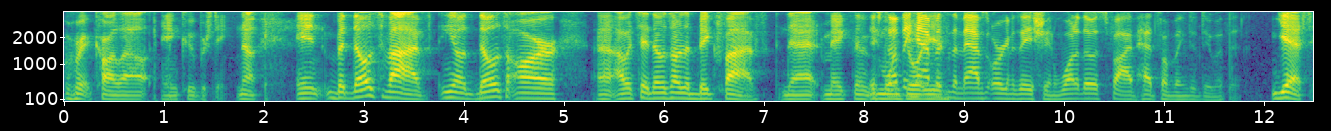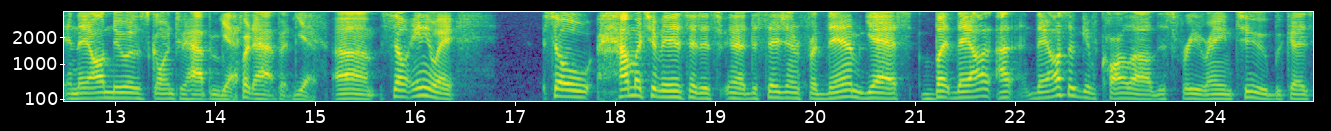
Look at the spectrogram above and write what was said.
Rick Carlisle and Cooperstein. No, and but those five, you know, those are uh, I would say those are the big five that make the If something happens in the Mavs organization, one of those five had something to do with it. Yes, and they all knew it was going to happen before Yes. it happened. Yes. Um, so anyway, so how much of it is it a uh, decision for them? Yes, but they all I, they also give Carlisle this free reign too because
